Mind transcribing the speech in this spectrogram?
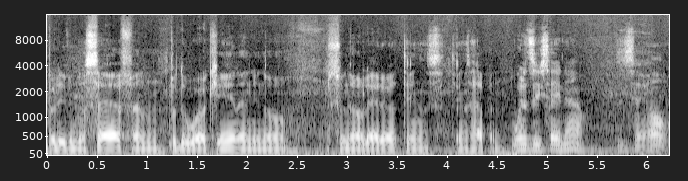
believe in yourself and put the work in, and you know, sooner or later things things happen. What does he say now? Does he say, "Oh"?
